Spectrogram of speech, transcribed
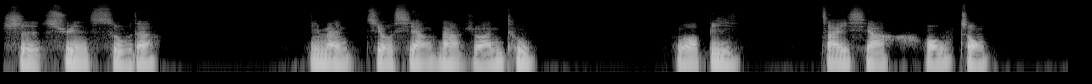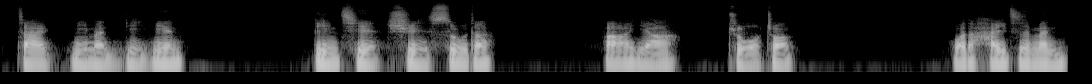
是迅速的。你们就像那软土，我必栽下好种在你们里面，并且迅速的发芽茁壮。我的孩子们，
